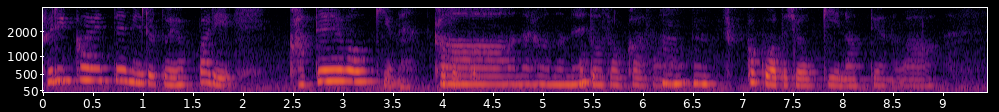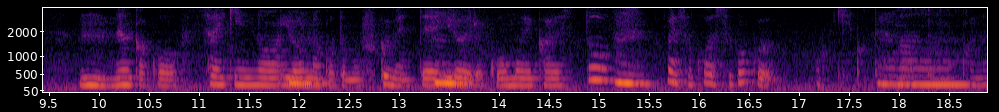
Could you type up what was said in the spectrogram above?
振り返ってみるとやっぱり家庭は大きいよね。家族。ああなるほどおね父さんお母さん、うんうん。すっごく私は大きいなっていうのはうんなんかこう最近のいろんなことも含めてうん。いろいろこう思い返すと、やっうんぱりそこはすごく大きいことやなと思うかな。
